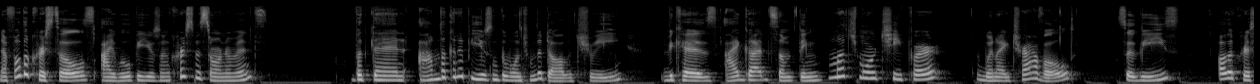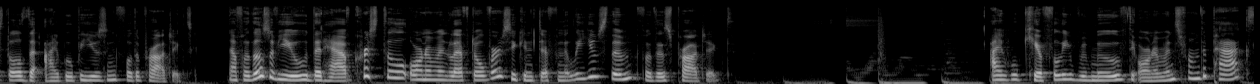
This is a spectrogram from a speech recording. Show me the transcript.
Now for the crystals, I will be using Christmas ornaments, but then I'm not going to be using the ones from the Dollar Tree because I got something much more cheaper when I traveled. So these are the crystals that I will be using for the project. Now for those of you that have crystal ornament leftovers, you can definitely use them for this project. I will carefully remove the ornaments from the packs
